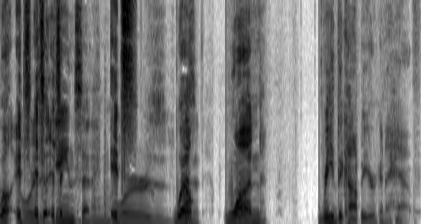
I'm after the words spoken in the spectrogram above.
Well, it's it's a, it it's gain a, setting. It's or is, well, it? one, read the copy you're going to have.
